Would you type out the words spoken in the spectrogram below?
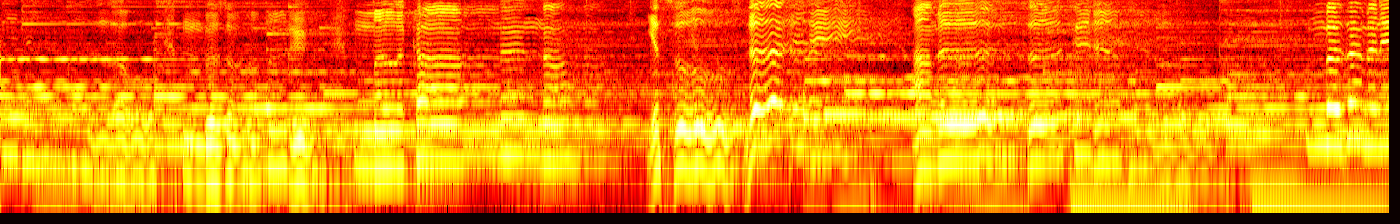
በዘመኔ መልካምና ኢየሱስ ለእኔ አመሰግናለሁ በዘመኔ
